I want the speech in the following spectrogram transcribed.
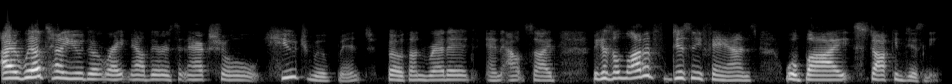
I will tell you that right now there is an actual huge movement, both on Reddit and outside, because a lot of Disney fans will buy stock in Disney.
